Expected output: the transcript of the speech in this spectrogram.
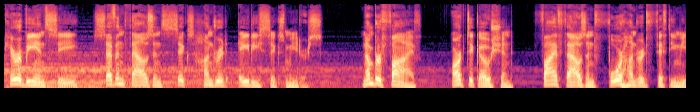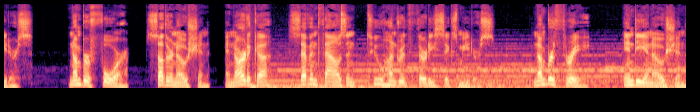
Caribbean Sea, 7,686 meters. Number 5. Arctic Ocean, 5,450 meters. Number 4. Southern Ocean, Antarctica, 7,236 meters. Number 3. Indian Ocean,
